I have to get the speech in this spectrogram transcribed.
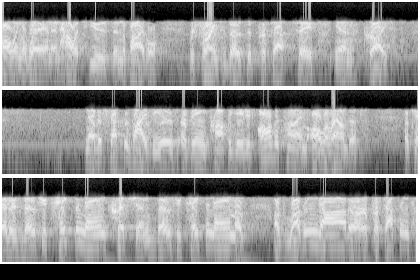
falling away and, and how it's used in the Bible, referring to those that profess faith in Christ. Now, deceptive ideas are being propagated all the time, all around us. Okay, there's those who take the name Christian, those who take the name of, of loving God or professing to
